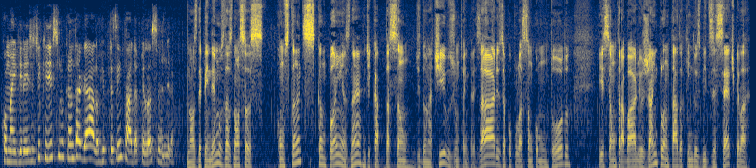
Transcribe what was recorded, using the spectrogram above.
como a Igreja de Cristo no Cantagalo, representada pela Sandra. Nós dependemos das nossas constantes campanhas né, de captação de donativos junto a empresários e a população como um todo. Esse é um trabalho já implantado aqui em 2017 pela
